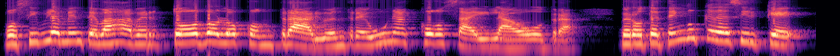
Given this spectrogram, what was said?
posiblemente vas a ver todo lo contrario entre una cosa y la otra. Pero te tengo que decir que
